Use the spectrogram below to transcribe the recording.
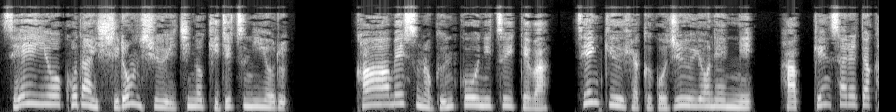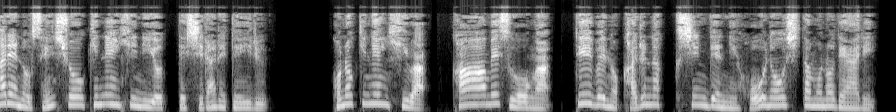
西洋古代史論集一の記述による。カーメスの軍港については、1954年に発見された彼の戦勝記念碑によって知られている。この記念碑は、カーメス王がテーベのカルナック神殿に奉納したものであり、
